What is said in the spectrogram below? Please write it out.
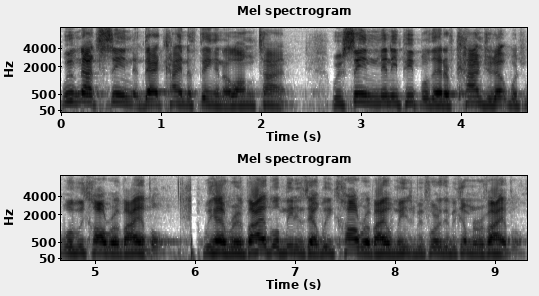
We've not seen that kind of thing in a long time. We've seen many people that have conjured up what we call revival. We have revival meetings that we call revival meetings before they become a revival.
